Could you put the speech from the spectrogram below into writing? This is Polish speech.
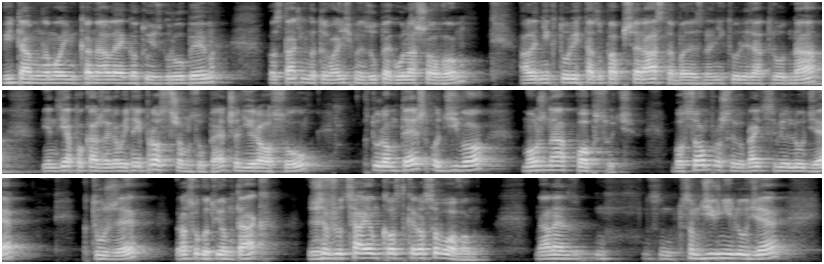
Witam na moim kanale Gotuj z Grubym. Ostatnio gotowaliśmy zupę gulaszową, ale niektórych ta zupa przerasta, bo jest dla niektórych za trudna. Więc ja pokażę jak robić najprostszą zupę, czyli rosół, którą też o dziwo można popsuć. Bo są, proszę wyobrazić sobie, ludzie, którzy rosół gotują tak, że wrzucają kostkę rosołową. No ale są dziwni ludzie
